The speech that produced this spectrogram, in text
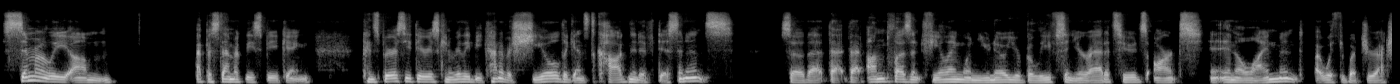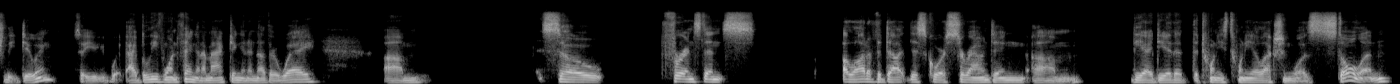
Similarly, um, epistemically speaking, conspiracy theories can really be kind of a shield against cognitive dissonance. So that that that unpleasant feeling when you know your beliefs and your attitudes aren't in alignment uh, with what you're actually doing. So you i believe one thing and i'm acting in another way. Um, so for instance a lot of the dot discourse surrounding um, the idea that the 2020 election was stolen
